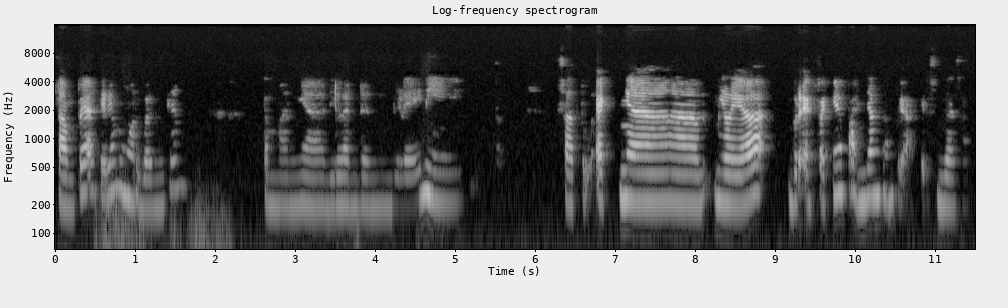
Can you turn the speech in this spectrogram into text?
sampai akhirnya mengorbankan temannya Dylan dan Milea ini satu act-nya Milea berefeknya panjang sampai akhir 91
